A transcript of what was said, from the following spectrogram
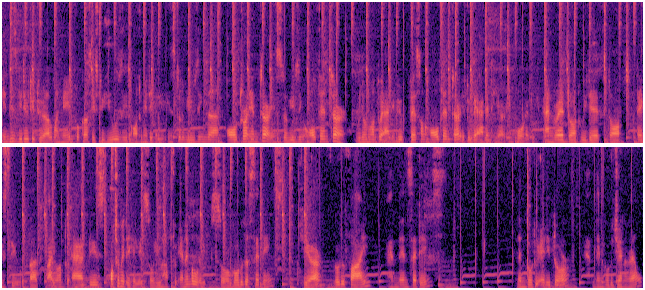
In this video tutorial my main focus is to use it automatically. Instead of using the alter enter instead of using alt enter we don't want to add. If you press on alt enter it will be added here imported. Android.widget.text view. But i want to add this automatically so you have to enable it. So go to the settings here go to file and then settings then go to editor and then go to general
